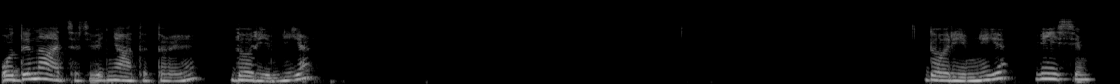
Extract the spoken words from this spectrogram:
11 відняти 3 дорівнює дорівнює 8.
